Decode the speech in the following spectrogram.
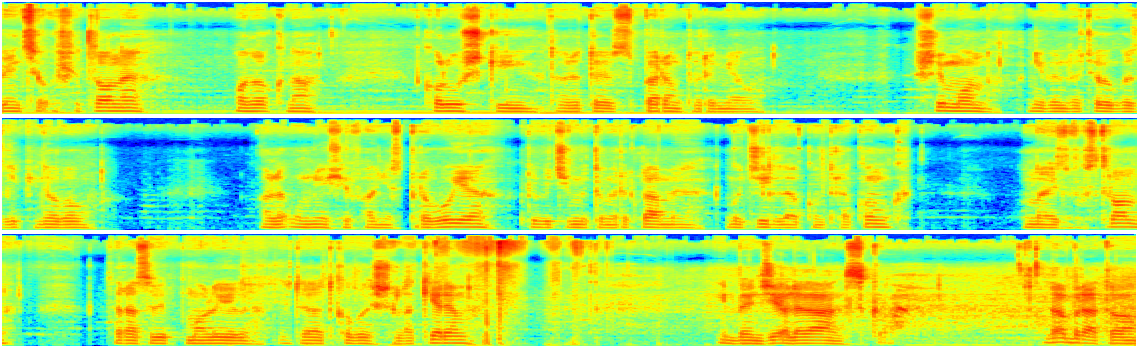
więcej oświetlone od okna. Koluszki, to, to jest perą, który miał Szymon. Nie wiem dlaczego go zlikwidował, ale u mnie się fajnie sprawuje. Tu widzimy tą reklamę Godzilla kontra Kong. Ona jest z dwóch stron. Teraz sobie pomaluję dodatkowo jeszcze lakierem i będzie elegancko. Dobra, to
